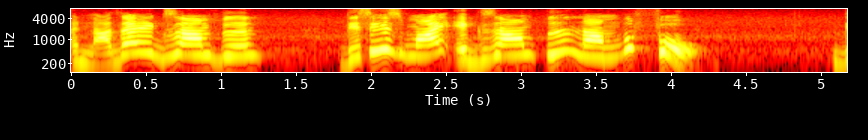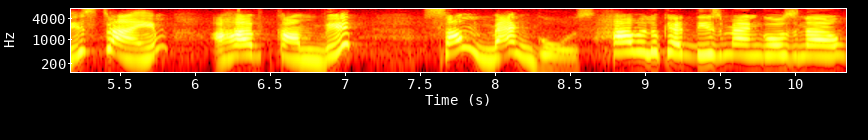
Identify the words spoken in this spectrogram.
another example. This is my example number 4. This time I have come with some mangoes. Have a look at these mangoes now.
